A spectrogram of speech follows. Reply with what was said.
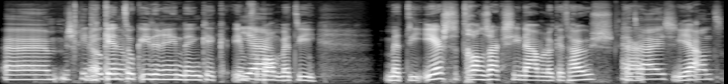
Ehm, misschien die ook kent wel ook iedereen, denk ik, in Ja. verband met die, met die eerste transactie, namelijk het huis. het Daar- huis. Ja, Want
